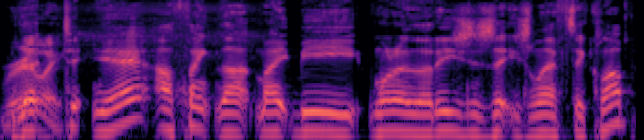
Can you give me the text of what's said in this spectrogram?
Really? That- yeah, I think that might be one of the reasons that he's left the club.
